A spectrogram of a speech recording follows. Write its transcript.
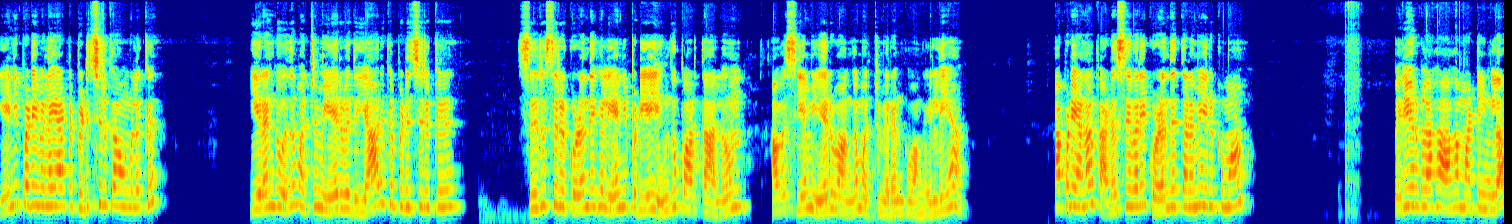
ஏணிப்படி விளையாட்டு பிடிச்சிருக்கா உங்களுக்கு? இறங்குவது மற்றும் ஏறுவது யாருக்கு பிடிச்சிருக்கு? சிறு சிறு குழந்தைகள் ஏணிப்படியை எங்கு பார்த்தாலும் அவசியம் ஏறுவாங்க மற்றும் இறங்குவாங்க இல்லையா? அப்படியானால் கடைசி வரை குழந்தைத்தனமே இருக்குமா? பெரியவர்களாக ஆக மாட்டீங்களா?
